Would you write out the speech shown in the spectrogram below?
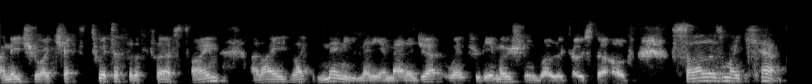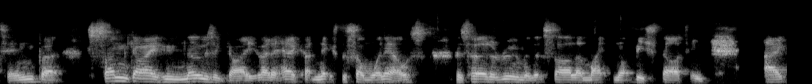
I made sure I checked Twitter for the first time, and I, like many, many a manager, went through the emotional roller coaster of Salah's my captain, but some guy who knows a guy who had a haircut next to someone else has heard a rumor that Salah might not be starting. I,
